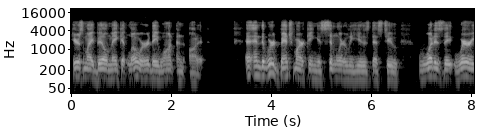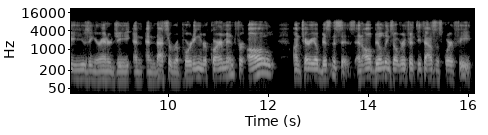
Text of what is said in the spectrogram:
here's my bill, make it lower. They want an audit. And, and the word benchmarking is similarly used as to what is the where are you using your energy and and that's a reporting requirement for all ontario businesses and all buildings over 50000 square feet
